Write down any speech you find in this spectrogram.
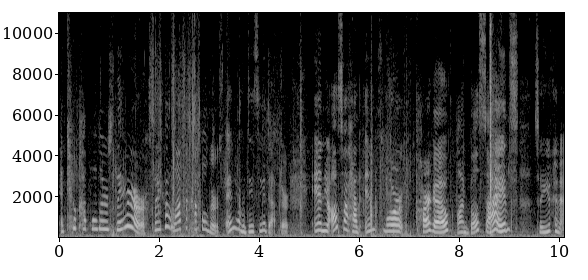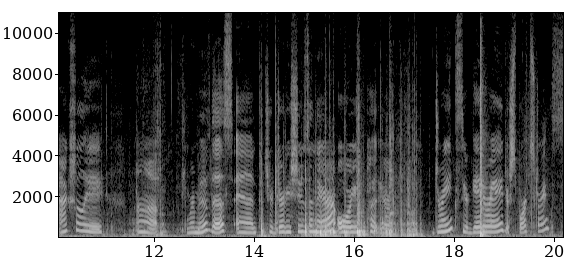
and two cup holders there. So you've got lots of cup holders and you have a DC adapter. And you also have in-floor cargo on both sides So you can actually uh, remove this and put your dirty shoes in there, or you can put your drinks, your Gatorade, your sports drinks.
